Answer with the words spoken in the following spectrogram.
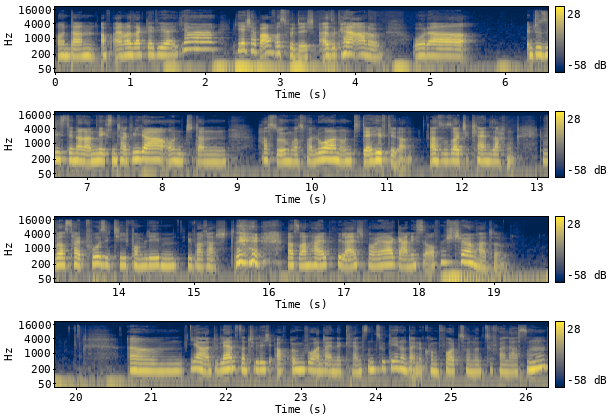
und dann auf einmal sagt er dir, ja, hier, ich habe auch was für dich. Also keine Ahnung. Oder du siehst den dann am nächsten Tag wieder und dann hast du irgendwas verloren und der hilft dir dann. Also solche kleinen Sachen. Du wirst halt positiv vom Leben überrascht, was man halt vielleicht vorher gar nicht so auf dem Schirm hatte. Ähm, ja, du lernst natürlich auch irgendwo an deine Grenzen zu gehen und deine Komfortzone zu verlassen,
